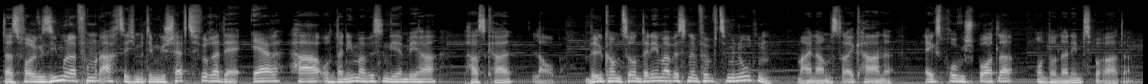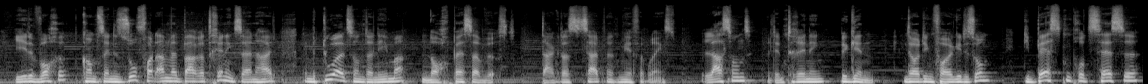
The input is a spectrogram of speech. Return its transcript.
Das ist Folge 785 mit dem Geschäftsführer der RH Unternehmerwissen GmbH, Pascal Laub. Willkommen zu Unternehmerwissen in 15 Minuten. Mein Name ist Raikane, Ex-Profisportler und Unternehmensberater. Jede Woche bekommst du eine sofort anwendbare Trainingseinheit, damit du als Unternehmer noch besser wirst. Danke, dass du Zeit mit mir verbringst. Lass uns mit dem Training beginnen. In der heutigen Folge geht es um die besten Prozesse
